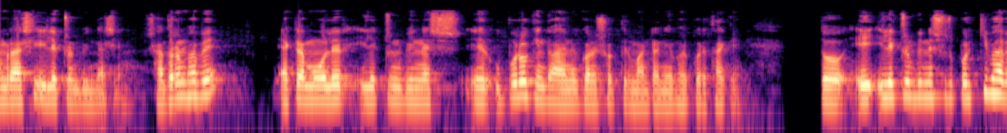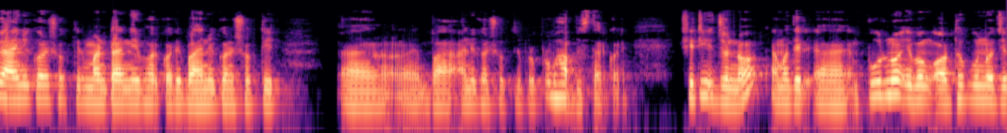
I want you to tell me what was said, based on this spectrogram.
আমরা আসি ইলেকট্রন বিন্যাসে। সাধারণভাবে একটা মৌলের ইলেকট্রন বিন্যাস এর উপরেও কিন্তু আয়নীকরণ শক্তির মানটা নির্ভর করে থাকে। তো এই ইলেকট্রন বিন্যাসের উপর কীভাবে আয়নীকরণ শক্তির মানটা নির্ভর করে বা আয়নীকরণ শক্তির বা আয়নীকরণ শক্তির উপর প্রভাব বিস্তার করে? সেটির জন্য আমাদের পূর্ণ এবং অর্ধপূর্ণ যে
